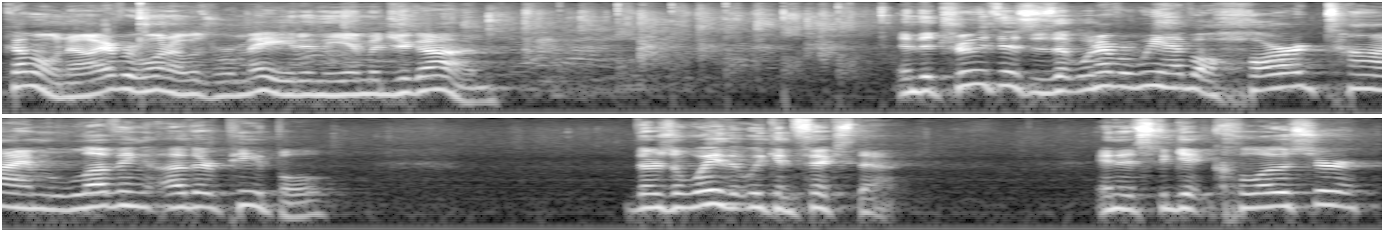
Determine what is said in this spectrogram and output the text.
Come on now, every one of us were made in the image of God. And the truth is, is that whenever we have a hard time loving other people, there's a way that we can fix that and it's to get closer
